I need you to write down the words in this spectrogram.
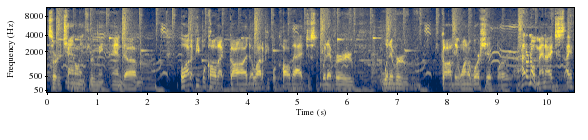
sort of channeling through me. And um, a lot of people call that God. A lot of people call that just whatever, whatever God they want to worship, or I don't know, man. I just I,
